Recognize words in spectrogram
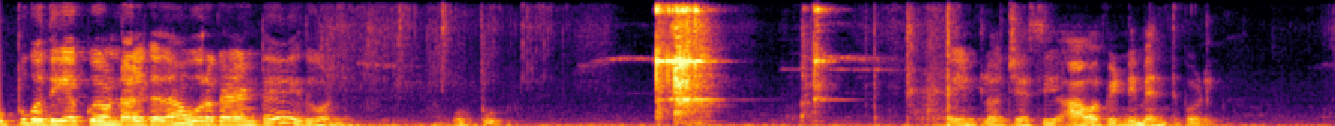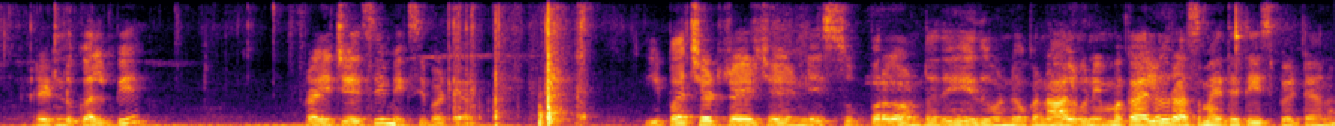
ఉప్పు కొద్దిగా ఎక్కువ ఉండాలి కదా ఊరగాయ అంటే ఇదిగోండి ఉప్పు. దీంట్లో వచ్చేసి ఆవపిండి మెంతి పొడి రెండు కలిపి ఫ్రై చేసి మిక్సీ పట్టాను. ఈ పచ్చడి ట్రై చేయండి సూపర్గా ఉంటుంది. ఇదిగోండి ఒక నాలుగు నిమ్మకాయలు రసం అయితే తీసి పెట్టాను.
